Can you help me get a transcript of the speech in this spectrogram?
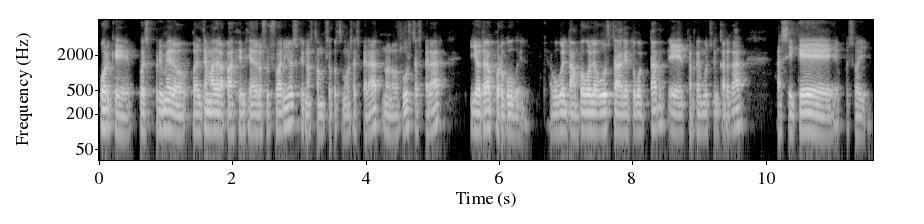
porque, pues primero, por el tema de la paciencia de los usuarios, que no estamos acostumbrados a esperar, no nos gusta esperar, y otra por Google, a Google tampoco le gusta que tu web eh, tarde, mucho en cargar. Así que, pues oye,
